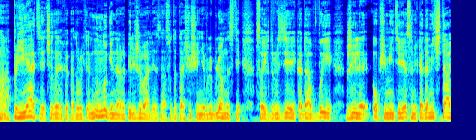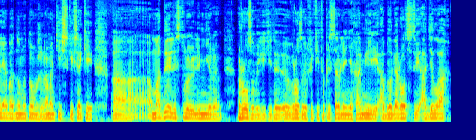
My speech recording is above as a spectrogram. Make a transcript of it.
а, приятие человека, который, ну, многие, наверное, переживали из нас вот это ощущение влюбленности своих друзей, когда вы жили общими интересами, когда мечтали об одном и том же, романтические всякие а, модели строили мира, розовые какие-то, в розовых каких-то представлениях о мире, о благородстве, о делах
